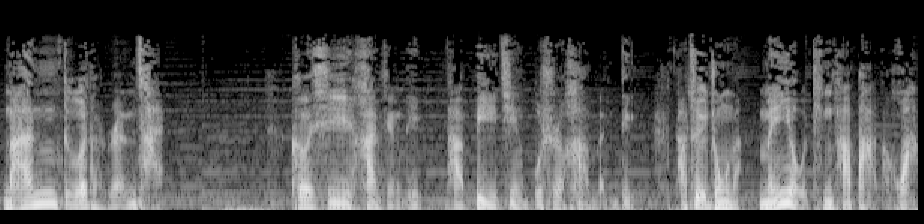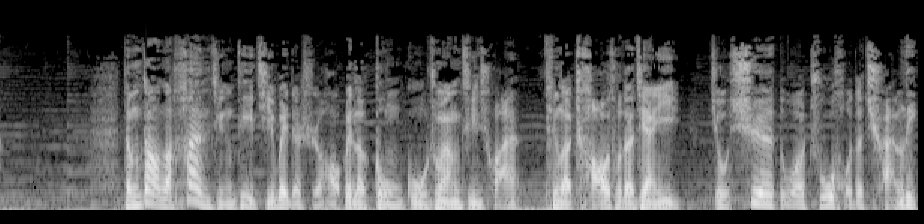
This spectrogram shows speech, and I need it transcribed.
难得的人才。可惜汉景帝他毕竟不是汉文帝，他最终呢没有听他爸的话。等到了汉景帝即位的时候，为了巩固中央集权，听了晁错的建议，就削夺诸侯的权利。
